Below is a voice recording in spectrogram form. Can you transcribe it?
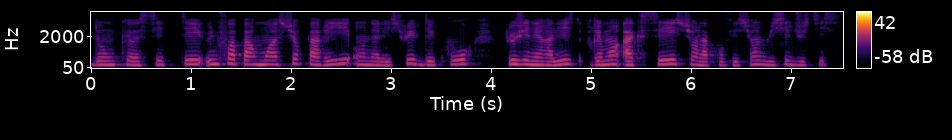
Donc euh, c'était une fois par mois sur Paris, on allait suivre des cours plus généralistes, vraiment axés sur la profession huissier de justice.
